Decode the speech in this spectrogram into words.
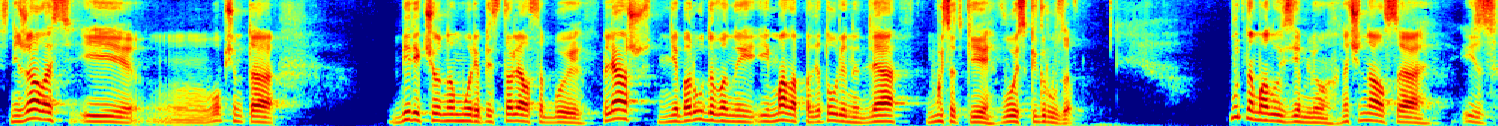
снижалась и, в общем-то, Берег Черного моря представлял собой пляж, необорудованный и мало подготовленный для высадки войск и грузов. Путь на Малую Землю начинался из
